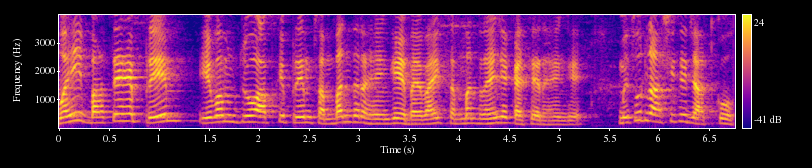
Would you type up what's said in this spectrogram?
वहीं बढ़ते हैं प्रेम एवं जो आपके प्रेम संबंध रहेंगे, वैवाहिक संबंध रहेंगे, कैसे रहेंगे? मिथुन राशि के जातकों,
